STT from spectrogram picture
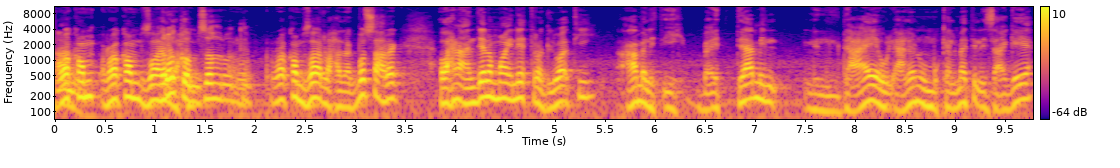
رقم رقم ظاهر رقم. ظهر قدام رقم ظاهر لحضرتك. بص حضرتك هو إحنا عندنا ماي نترا دلوقتي عملت إيه؟ بقت تعمل للدعاية والإعلان والمكالمات الإزعاجية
